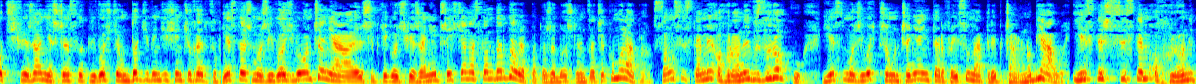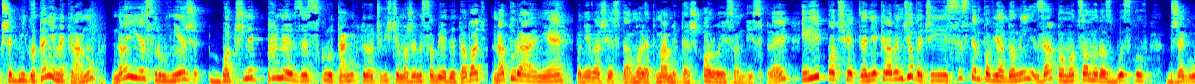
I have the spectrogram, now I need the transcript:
odświeżanie z częstotliwością do 90 Hz. Jest też możliwość wyłączenia szybkiego odświeżania i przejścia na standardowe po to, żeby oszczędzać akumulator. Są systemy ochrony wzroku. Jest możliwość przełączenia interfejsu na tryb czarno-biały. Jest też system ochrony przed migotaniem ekranu. No i jest również boczny panel ze skrótami, które oczywiście możemy sobie edytować. Naturalnie, ponieważ jest to AMOLED, mamy też Always On Display i podświetlenie krawędziowe, czyli system powiadomień za pomocą rozbłysków brzegów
